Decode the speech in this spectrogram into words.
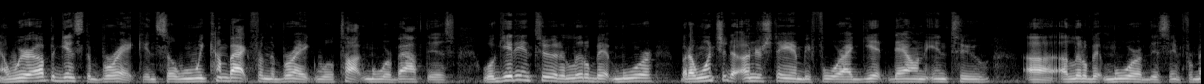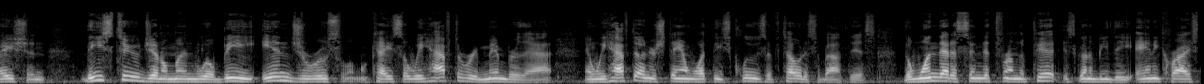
Now, we're up against a break, and so when we come back from the break, we'll talk more about this. We'll get into it a little bit more, but I want you to understand before I get down into uh, a little bit more of this information. These two gentlemen will be in Jerusalem, okay? So we have to remember that, and we have to understand what these clues have told us about this. The one that ascendeth from the pit is going to be the Antichrist,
